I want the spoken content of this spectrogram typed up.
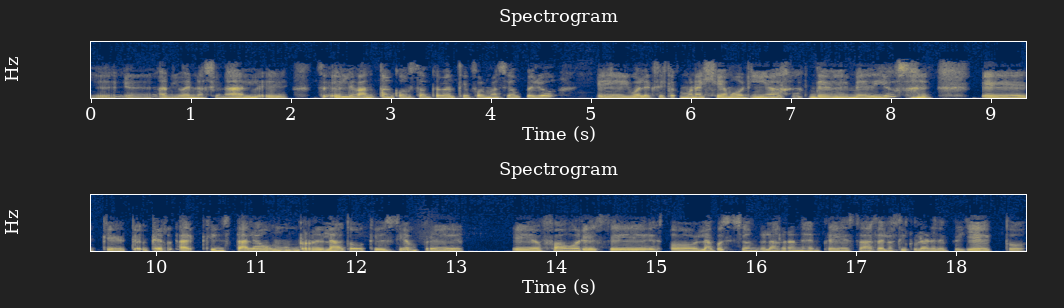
eh, a nivel nacional levantan constantemente información, pero igual existe como una hegemonía de medios que, que, instala un relato que siempre favorece la posición de las grandes empresas, de los titulares de proyectos,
